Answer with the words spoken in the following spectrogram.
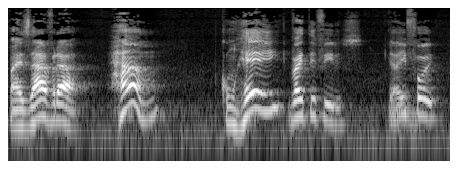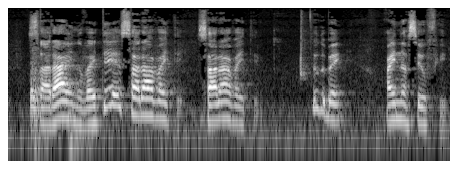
mas Abraham com rei vai ter filhos. E aí foi. Sarai não vai ter, Sará vai ter. Sará vai ter. Tudo bem. Aí nasceu o filho.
